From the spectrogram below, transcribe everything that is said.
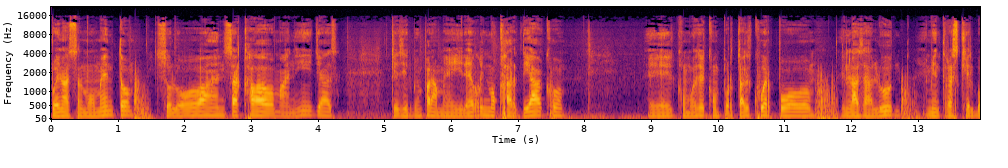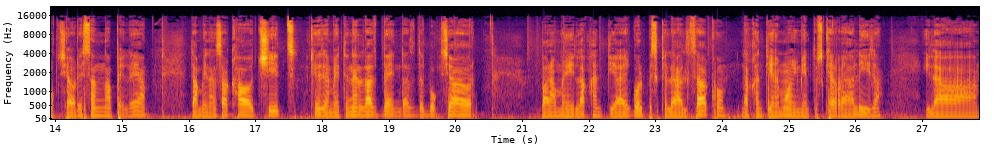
bueno hasta el momento solo han sacado manillas que sirven para medir el ritmo cardíaco eh, cómo se comporta el cuerpo en la salud mientras que el boxeador está en una pelea. También han sacado cheats que se meten en las vendas del boxeador para medir la cantidad de golpes que le da el saco, la cantidad de movimientos que realiza y, la,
